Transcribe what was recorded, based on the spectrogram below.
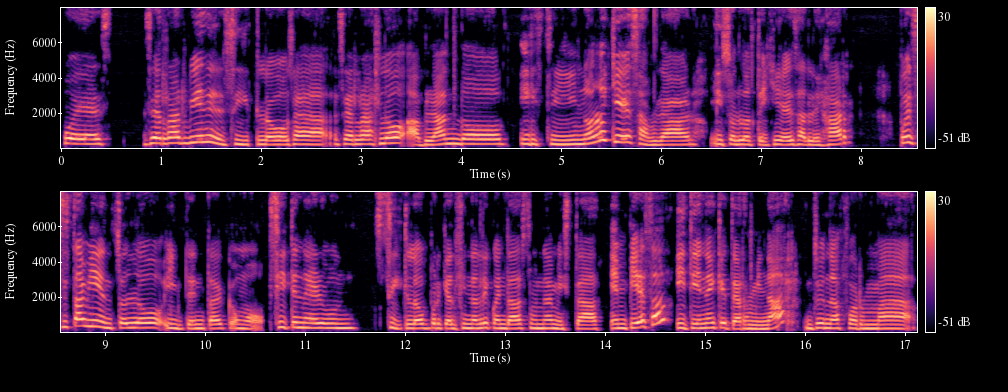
pues cerrar bien el ciclo, o sea, cerrarlo hablando y si no lo quieres hablar y solo te quieres alejar, pues está bien, solo intenta como sí tener un ciclo porque al final de cuentas una amistad empieza y tiene que terminar de una forma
